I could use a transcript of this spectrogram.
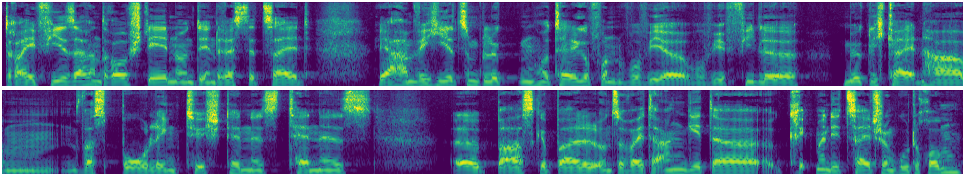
drei, vier Sachen draufstehen und den Rest der Zeit, ja, haben wir hier zum Glück ein Hotel gefunden, wo wir, wo wir viele Möglichkeiten haben, was Bowling, Tischtennis, Tennis, äh, Basketball und so weiter angeht, da kriegt man die Zeit schon gut rum.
